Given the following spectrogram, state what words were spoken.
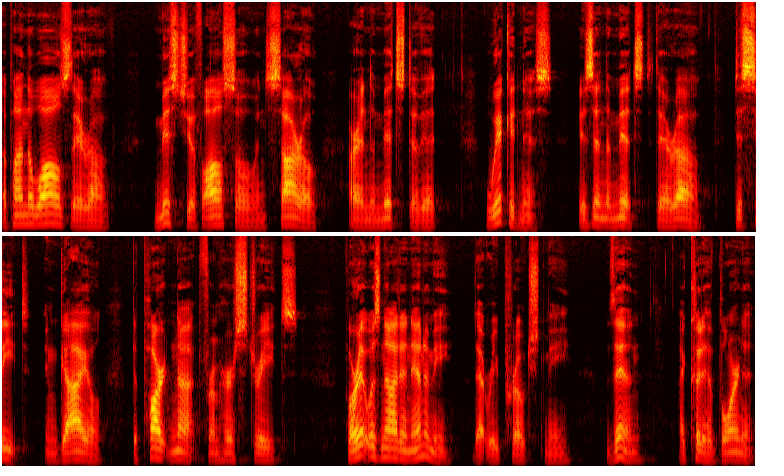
upon the walls thereof. Mischief also and sorrow are in the midst of it. Wickedness is in the midst thereof. Deceit and guile depart not from her streets. For it was not an enemy that reproached me. Then I could have borne it.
